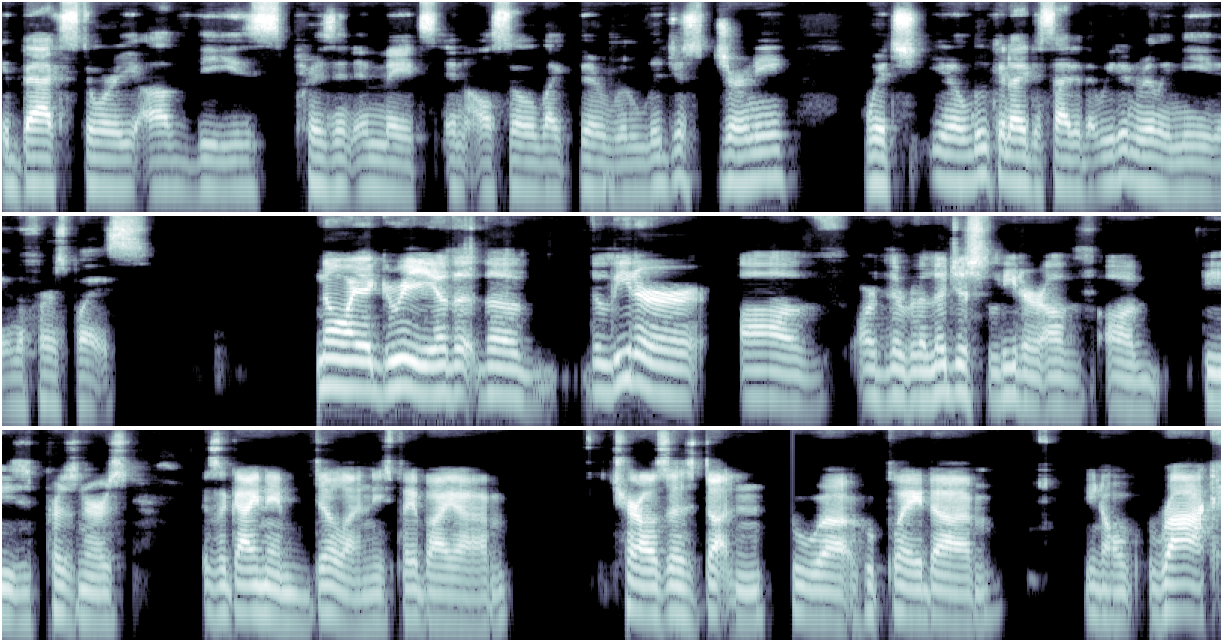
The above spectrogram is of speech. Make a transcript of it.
a backstory of these prison inmates and also like their religious journey, which, you know, Luke and I decided that we didn't really need in the first place. No, I agree. You know, the the the leader of or the religious leader of of these prisoners is a guy named Dylan. He's played by um Charles S. Dutton, who uh, who played um, you know, Roc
